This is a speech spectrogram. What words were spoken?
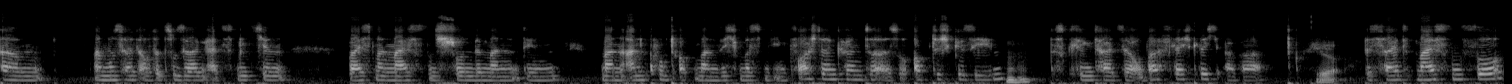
Ähm, man muss halt auch dazu sagen, als Mädchen weiß man meistens schon, wenn man den Mann anguckt, ob man sich was mit ihm vorstellen könnte, also optisch gesehen. Mhm. Das klingt halt sehr oberflächlich, aber Ja. ist halt meistens so.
